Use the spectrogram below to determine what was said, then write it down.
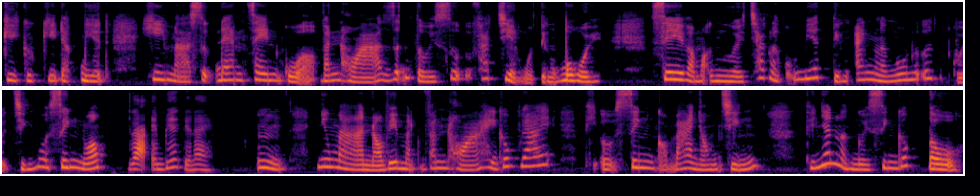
kỳ, cực kỳ đặc biệt khi mà sự đan xen của văn hóa dẫn tới sự phát triển của tiếng bồi. C và mọi người chắc là cũng biết tiếng Anh là ngôn ngữ của chính của Sinh, đúng không? Dạ, em biết cái này. Ừm, nhưng mà nói về mặt văn hóa hay gốc gác ấy, thì ở Sinh có 3 nhóm chính. Thứ nhất là người Sinh gốc Tàu,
